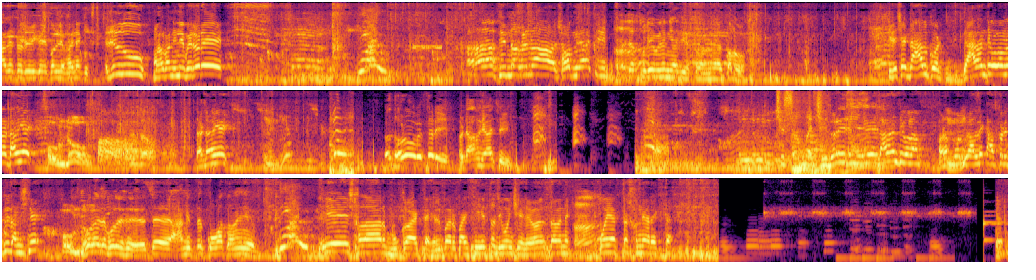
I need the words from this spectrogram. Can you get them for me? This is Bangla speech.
কাজে তো দেরি করলে হয় নাকি? জিল্লু মাল পানি নিয়ে বেরো রে। চিন্তা করি না সব নিয়ে আসি। এটা তুলে মিলে নিয়ে আসিস চলো সে ডাল কর ডাল আনতে বললাম না ডাল নিয়ে আয়। ডাল ডাল নিয়ে ধরো মিস্তারি ডাল নিয়ে আসি। শালার বুকা একটা হেল্পার পাইছি এ তো জীবন শেষ হয়ে যাবে না। ওই একটা শুনে আর একটা।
